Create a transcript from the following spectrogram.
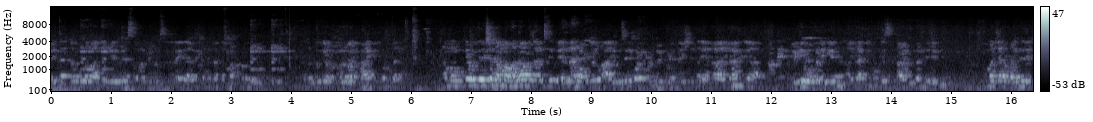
ವೇತನ ಅನುಗುಣವಾಗಿ ಬೇರೆ ಬೇರೆ ಸೌಲಭ್ಯಗಳು ಸಿಗದೆ ಇದೆ ವೇತನ ಖಾತೆ ಮಾಡ್ಕೊಳ್ಳೋದು ಅದ್ರ ಬಗ್ಗೆ ಅವರು ವಿವರವಾಗಿ ಮಾಹಿತಿ ಕೊಡ್ತಾರೆ. ನಮ್ಮ ಮುಖ್ಯ ಉದ್ದೇಶ, ನಮ್ಮ ಹೊನ್ನಾವರ ತಾಲೂಕಿನ ಎಲ್ಲ ನೌಕರರು ಆ ಯೋಜನೆಗೆ ಒಳಪಡಬೇಕು ಉದ್ದೇಶದಿಂದ ಎಲ್ಲ ಇಲಾಖೆಯ ವಿಡಿಒಗಳಿಗೆ ಇಲಾಖೆ ಮುಖ್ಯಸ್ಥರು ನಾವು ಬಂದಿದ್ದೀವಿ ತುಂಬಾ ಜನ ತುಂಬಾ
